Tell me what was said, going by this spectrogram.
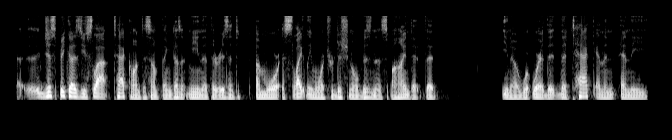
uh, just because you slap tech onto something doesn't mean that there isn't a more, a slightly more traditional business behind it that, you know, where, where the, the tech and the, and the,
